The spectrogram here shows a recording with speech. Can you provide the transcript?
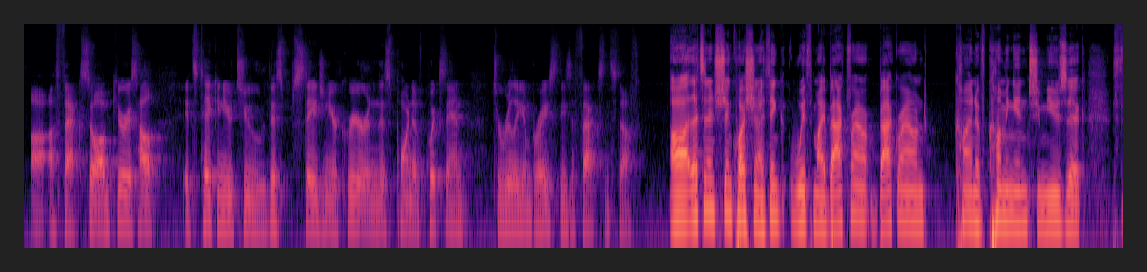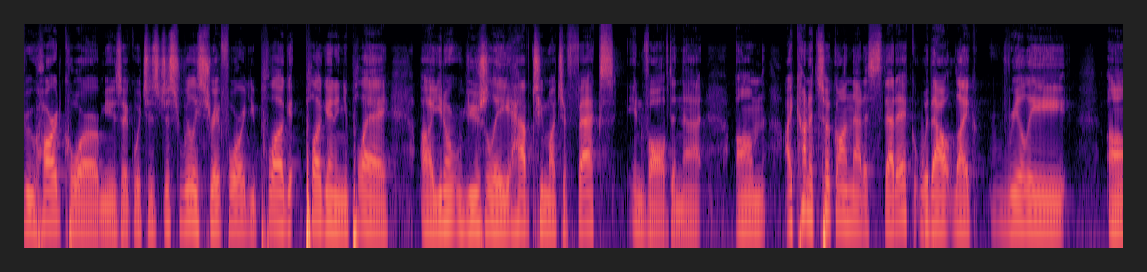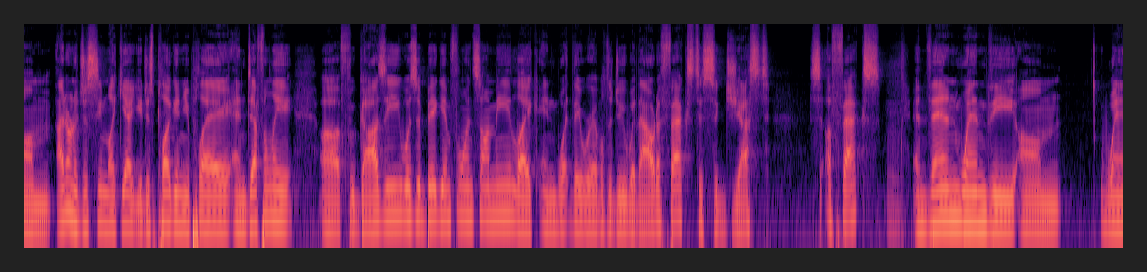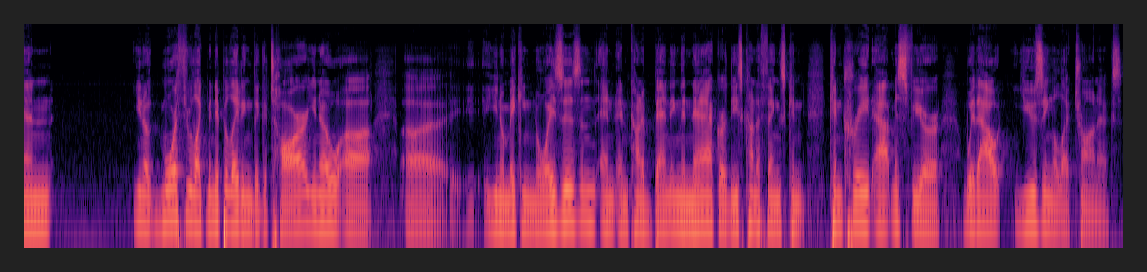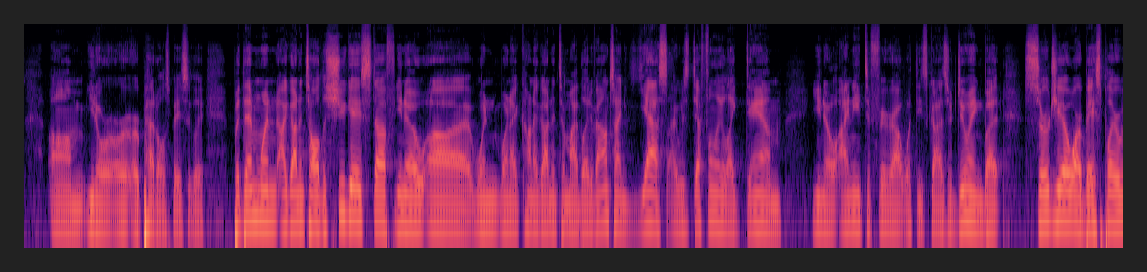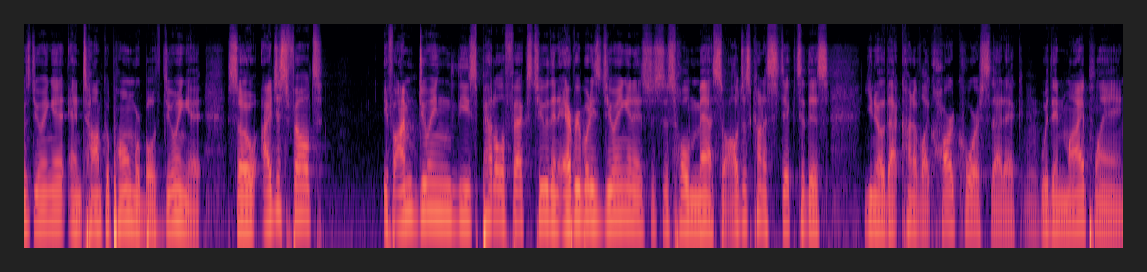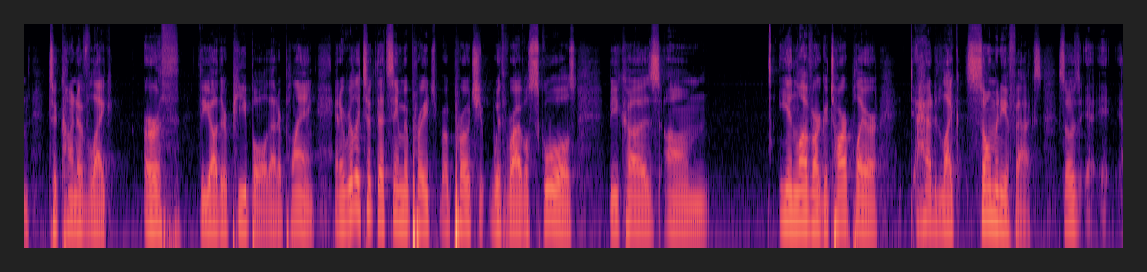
uh, effects. So i'm curious how it's taken you to this stage in your career and this point of quicksand to really embrace these effects and stuff. Uh, that's an interesting question. I think with my background background kind of coming into music through hardcore music, which is just really straightforward. You plug plug in and you play. Uh, you don't usually have too much effects involved in that. Um, I kind of took on that aesthetic without like really. Um, I don't know. Just seemed like yeah, you just plug in, you play, and definitely uh, Fugazi was a big influence on me, like in what they were able to do without effects to suggest effects. And then when the um, when you know more through like manipulating the guitar, you know, uh, uh, you know, making noises and, and, and kind of bending the neck or these kind of things can can create atmosphere without using electronics. Um, you know, or, or pedals basically. But then when I got into all the shoegaze stuff, you know, uh, when when I kind of got into My Bloody Valentine, yes, I was definitely like, damn, you know, I need to figure out what these guys are doing. But Sergio, our bass player, was doing it, and Tom Capone were both doing it. So I just felt if I'm doing these pedal effects too, then everybody's doing it. It's just this whole mess. So I'll just kind of stick to this, you know, that kind of like hardcore aesthetic within my playing to kind of like earth the other people that are playing. And I really took that same approach approach with Rival Schools because um, Ian Love, our guitar player, had like so many effects. So was-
